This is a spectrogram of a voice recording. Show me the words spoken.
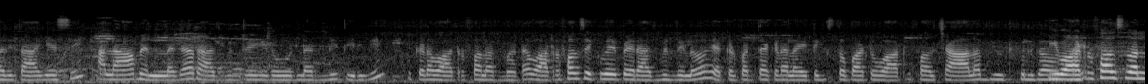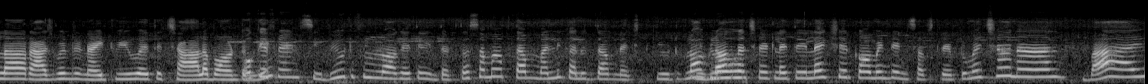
అది తాగేసి అలా మెల్లగా రాజమండ్రి రోడ్లన్నీ తిరిగి ఇక్కడ వాటర్ ఫాల్ ఫాల్ అనమాట వాటర్ ఫాల్స్ ఎక్కువైపోయాయి రాజమండ్రిలో. ఎక్కడ పడితే అక్కడ లైటింగ్స్తో పాటు వాటర్ ఫాల్ చాలా బ్యూటిఫుల్గా ఈ వాటర్ ఫాల్స్ వల్ల రాజమండ్రి నైట్ వ్యూ అయితే చాలా బాగుంటుంది. ఓకే ఫ్రెండ్స్ ఈ బ్యూటిఫుల్ వ్లాగ్ అయితే ఇంతటితో సమాప్తం. మళ్ళీ కలుద్దాం నెక్స్ట్ బ్యూటిఫుల్ వ్లాగ్ నచ్చినట్లయితే like share comment and subscribe to my channel bye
